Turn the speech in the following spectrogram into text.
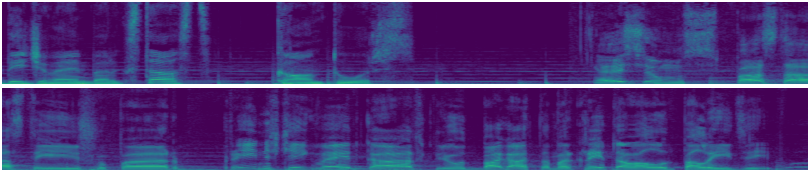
Digis Vēnbergs stāsts - kantoris. Es jums pastāstīšu par brīnišķīgu veidu, kā kļūt bagātam ar kriptovalūtu palīdzību.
